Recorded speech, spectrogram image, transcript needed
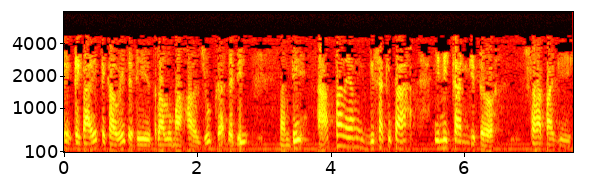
TKI, TKW jadi terlalu mahal juga. Jadi nanti apa yang bisa kita inikan gitu. Selamat pagi.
